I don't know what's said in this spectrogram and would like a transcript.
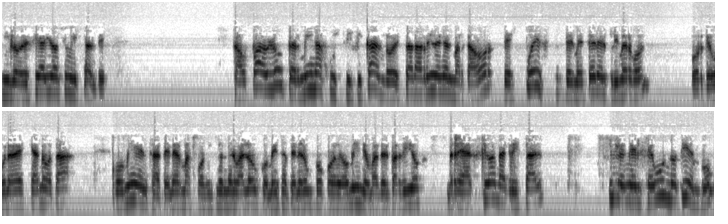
y lo decía yo hace un instante. Sao Paulo termina justificando estar arriba en el marcador después de meter el primer gol, porque una vez que anota, comienza a tener más posición del balón, comienza a tener un poco de dominio más del partido, reacciona Cristal y en el segundo tiempo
